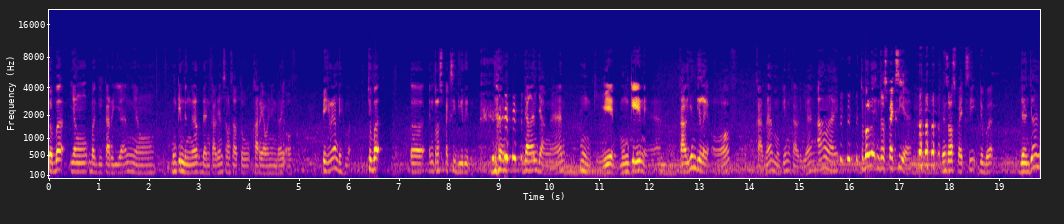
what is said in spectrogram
Coba yang bagi kalian yang mungkin dengar dan kalian salah satu karyawan yang layoff pikiran deh coba eh, introspeksi diri deh. Jangan-jangan mungkin mungkin ya kalian di layoff karena mungkin kalian alay. Coba lu introspeksi ya. Introspeksi coba. Jangan-jangan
